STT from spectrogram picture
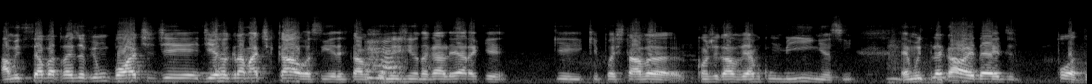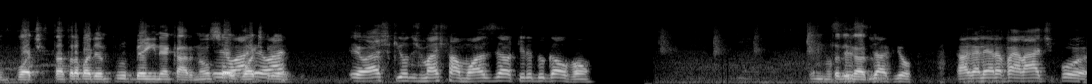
há muito tempo atrás eu vi um bot de, de erro gramatical, assim, ele ficava corrigindo a galera que que, que postava, conjugava o verbo com mim, assim. É muito legal a ideia de, pô, do bot que tá trabalhando pro bem, né, cara? Não só eu, o bot eu, pro... acho, eu acho que um dos mais famosos é aquele do Galvão. Não sei ligado. se você já viu. A galera vai lá, tipo,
